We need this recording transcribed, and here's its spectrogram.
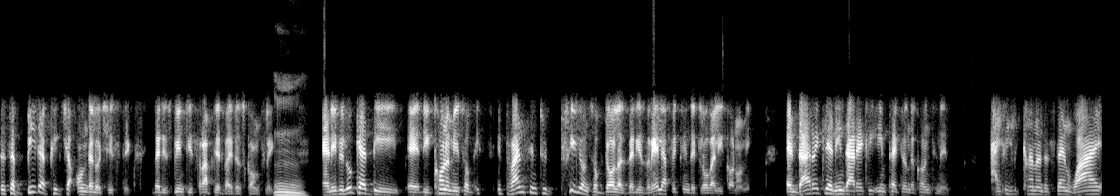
There's a bigger picture on the logistics that is being disrupted by this conflict. Mm. And if you look at the uh, the economies of it, it runs into trillions of dollars that is really affecting the global economy and directly and indirectly impact on the continent. I really can't understand why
